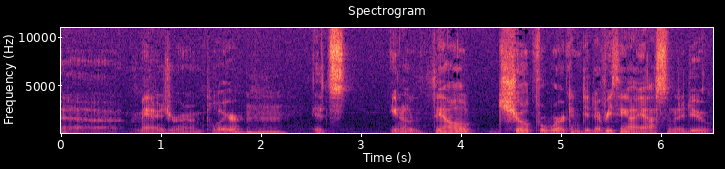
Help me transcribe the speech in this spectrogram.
uh, manager and employer. Mm-hmm. It's you know they all show up for work and did everything I asked them to do,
